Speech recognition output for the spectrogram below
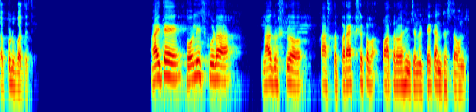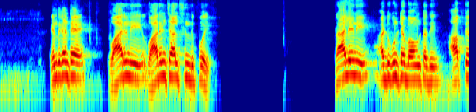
తప్పుడు పద్ధతి. అయితే పోలీస్ కూడా నా దృష్టిలో కాస్త ప్రేక్షక పాత్ర వహించినట్టే కనిపిస్తూ ఉంది. ఎందుకంటే వారిని వారించాల్సింది పోయి ర్యాలీని అడ్డుకుంటే బాగుంటుంది ఆపితే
